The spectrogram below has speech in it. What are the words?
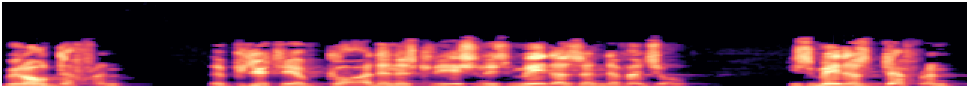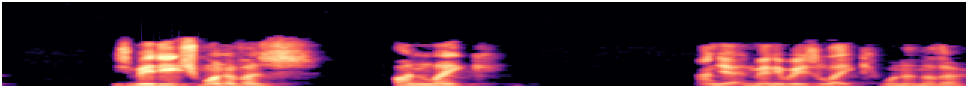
We're all different. The beauty of God in His creation has made us individual. He's made us different. He's made each one of us unlike, and yet in many ways like one another.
